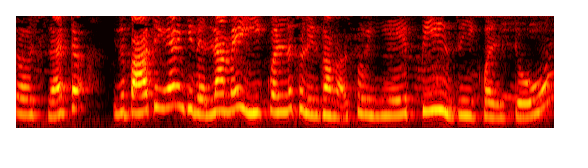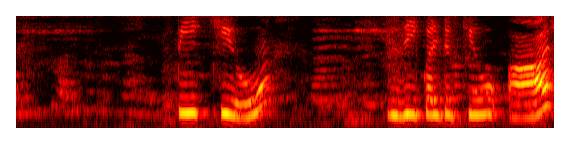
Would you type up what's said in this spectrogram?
search that இது பார்த்தீங்கன்னா எனக்கு இது எல்லாமே ஈக்குவல்னு சொல்லியிருக்காங்க. So AB is equal to PQ is equal to QR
